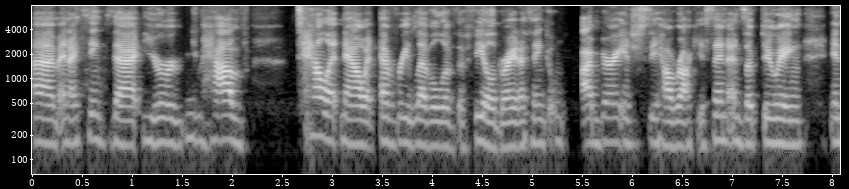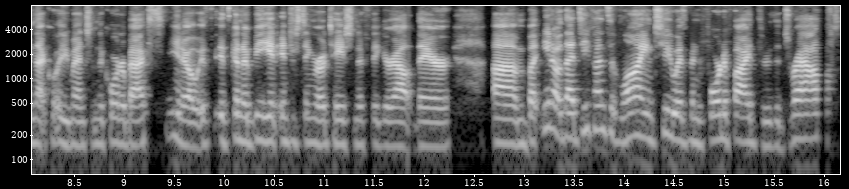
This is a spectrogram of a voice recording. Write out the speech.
Um, and I think that you're you have talent now at every level of the field, right? I think I'm very interested to see how Rock Ya-Sin ends up doing in that. You mentioned the quarterbacks. You know, it's, it's going to be an interesting rotation to figure out there. Um, but you know, that defensive line too has been fortified through the draft,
